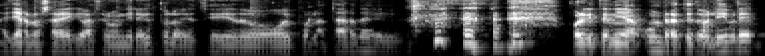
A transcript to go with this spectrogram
Ayer no sabía que iba a hacer un directo, lo he decidido hoy por la tarde porque tenía un ratito libre.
